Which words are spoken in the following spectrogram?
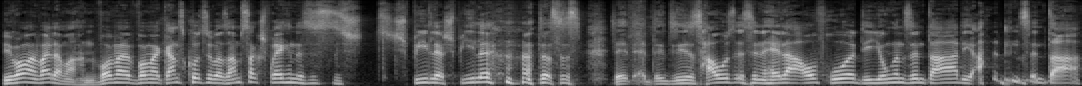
Wie wollen wir weitermachen? Wollen wir, wollen wir ganz kurz über Samstag sprechen? Das ist das Spiel der Spiele. Das ist, dieses Haus ist in heller Aufruhr. Die Jungen sind da, die Alten sind da,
